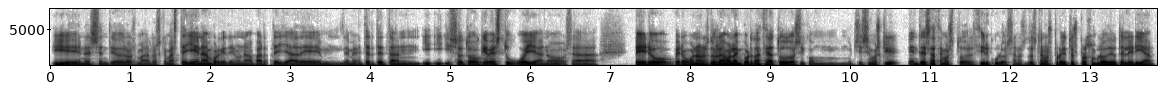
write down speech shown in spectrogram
y en el sentido de los, más, los que más te llenan, porque tiene una parte ya de, meterte tan. Y, y, sobre todo que ves tu huella, ¿no? O sea, pero, pero bueno, nosotros le damos la importancia a todos y con muchísimos clientes hacemos todo el círculo. O sea, nosotros tenemos proyectos, por ejemplo, de hotelería,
